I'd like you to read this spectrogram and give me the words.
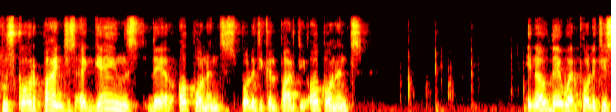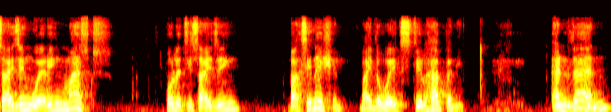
to score punches against their opponents, political party opponents, you know, they were politicizing wearing masks, politicizing vaccination. By the way, it's still happening. And then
